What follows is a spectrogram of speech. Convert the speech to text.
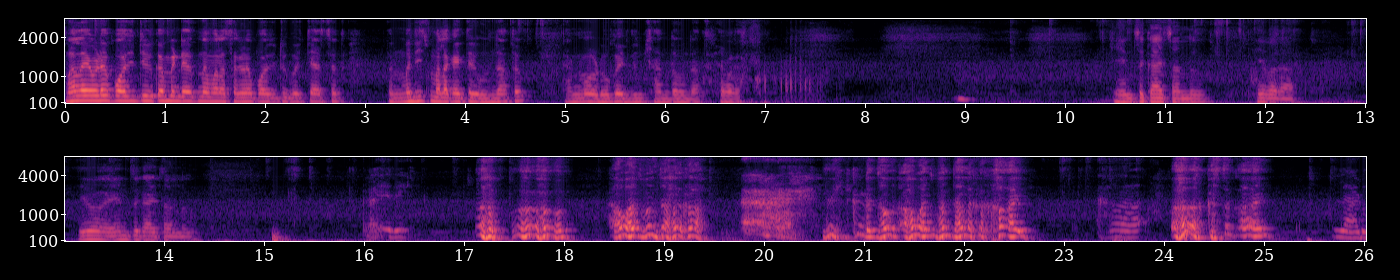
मला एवढ्या पॉझिटिव्ह कमेंट येत ना मला सगळ्या पॉझिटिव्ह गोष्टी असतात. पण मध्येच मला काहीतरी होऊन जातं आणि मग डोकं एकदम शांत होऊन जातं. हे बघा. यांचं काय चाललं? हे बघा. हे बघा यांचं काय चाललं? काय रे? आवाज बंद झाला का? इकडे जाऊन आवाज बंद झाला का काय? कसं काय? लाडू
